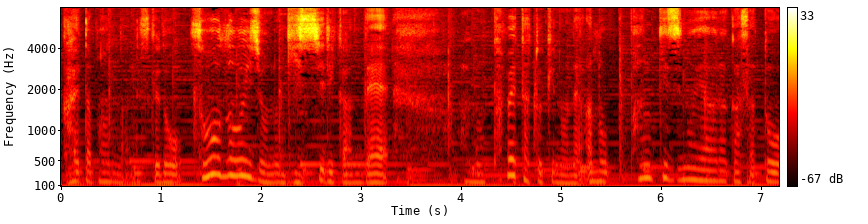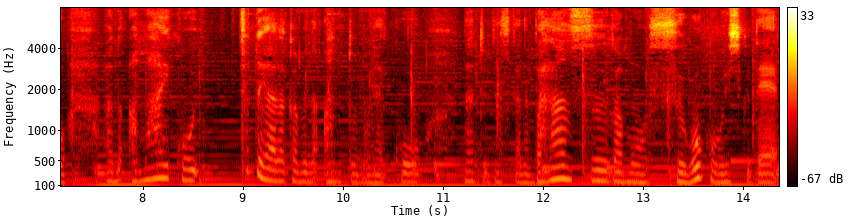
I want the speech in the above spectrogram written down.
買えたパンなんですけど想像以上のぎっしり感であの食べた時のねあのパン生地の柔らかさとあの甘いこうちょっと柔らかめのあんとのねこう何て言うんですかねバランスがもうすごく美味しくて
